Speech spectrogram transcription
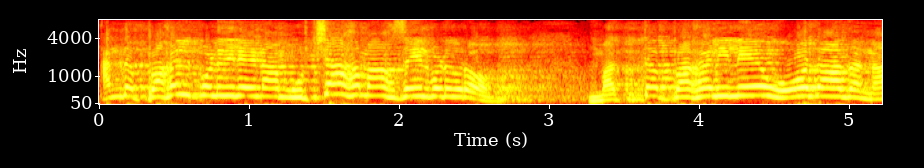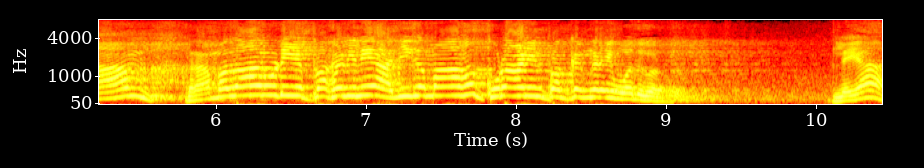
அந்த பகல் பொழுதிலே நாம் உற்சாகமாக செயல்படுகிறோம். மத்த பகலிலே ஓதாத நாம் ரமதானுடைய பகலிலே அதிகமாக குரானின் பக்கங்களை ஓதுகிறோம். இல்லையா?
